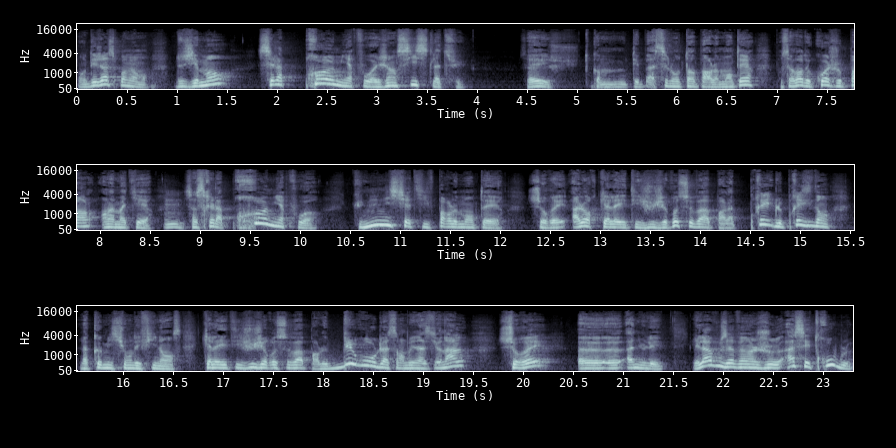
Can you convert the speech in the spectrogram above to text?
Donc déjà, c'est premièrement. Deuxièmement, c'est la première fois, et j'insiste là-dessus. Vous savez, comme tu es assez longtemps parlementaire, pour savoir de quoi je parle en la matière. Hmm. Ça serait la première fois qu'une initiative parlementaire serait, alors qu'elle a été jugée recevable par le président de la commission des finances, qu'elle a été jugée recevable par le bureau de l'Assemblée nationale, serait euh, annulée. Et là, vous avez un jeu assez trouble,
